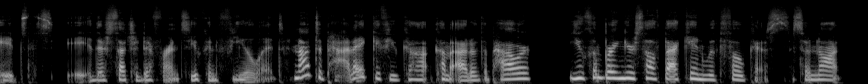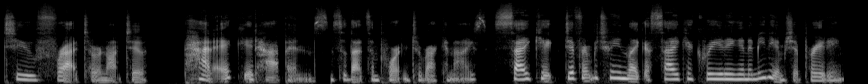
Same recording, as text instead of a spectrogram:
it's it, eh, there's such a difference. You can feel it. Not to panic if you can't come out of the power. You can bring yourself back in with focus. So not to fret or not to panic. It happens. So that's important to recognize. Psychic, different between like a psychic reading and a mediumship reading.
